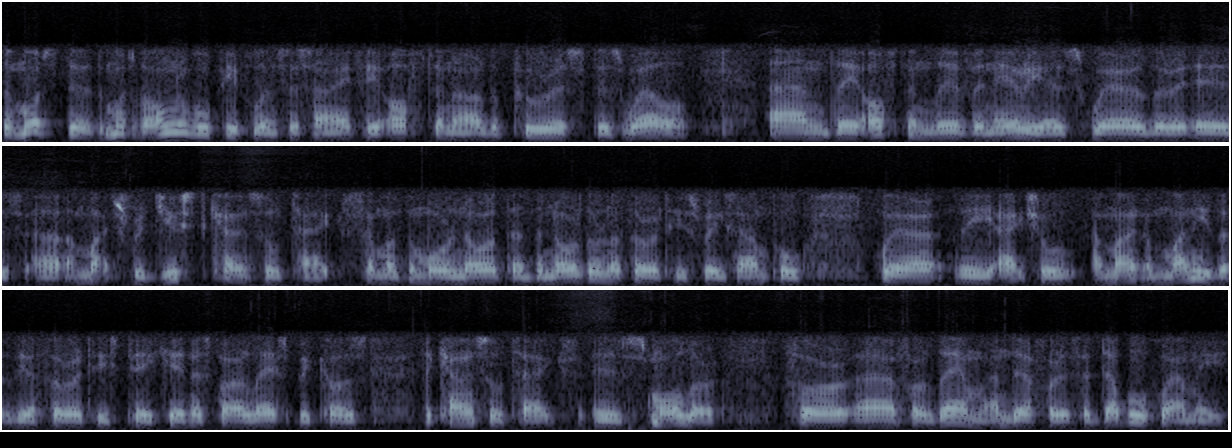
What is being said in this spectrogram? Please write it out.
the most the, the most vulnerable people in society often are the poorest as well, and they often live in areas where there is a, a much reduced council tax. Some of the more north the northern authorities, for example, where the actual amount of money that the authorities take in is far less because the council tax is smaller for uh, for them, and therefore it's a double whammy.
